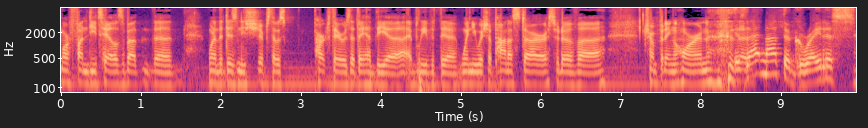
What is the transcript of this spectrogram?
more fun details about the one of the Disney ships that was parked there was that they had the uh, I believe the "When You Wish Upon a Star" sort of uh, trumpeting horn. Is, Is that, that, not the greatest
